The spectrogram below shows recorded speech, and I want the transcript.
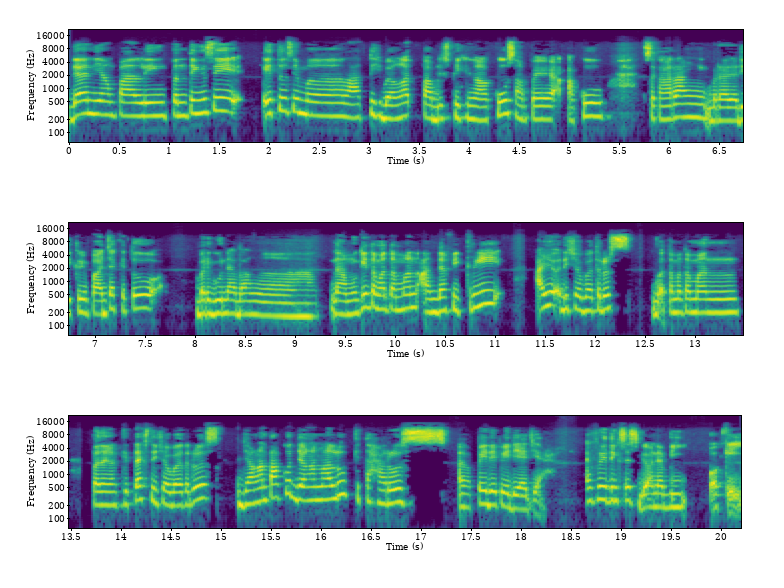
Dan yang paling penting sih itu sih melatih banget public speaking aku sampai aku sekarang berada di krim pajak itu berguna banget. Nah, mungkin teman-teman Anda Fikri, ayo dicoba terus buat teman-teman pendengar kita dicoba terus. Jangan takut, jangan malu, kita harus uh, pede-pede aja. Everything is gonna be okay.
